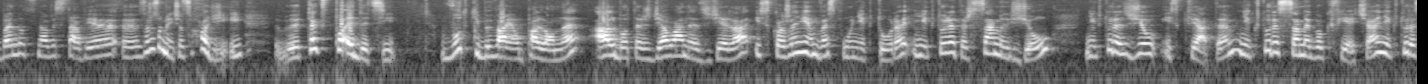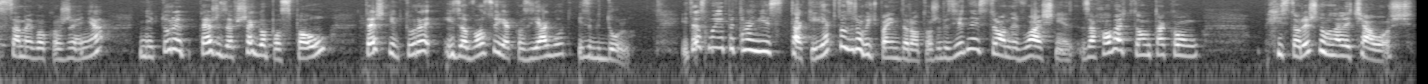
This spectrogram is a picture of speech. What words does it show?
będąc na wystawie, zrozumieć o co chodzi. I tekst po edycji. Wódki bywają palone albo też działane z ziela i z korzeniem wespół niektóre i niektóre też z samych ziół, niektóre z ziół i z kwiatem, niektóre z samego kwiecia, niektóre z samego korzenia, niektóre też ze wszego pospołu, też niektóre i z owocu jako z jagód i z gdul. I teraz moje pytanie jest takie, jak to zrobić Pani Doroto, żeby z jednej strony właśnie zachować tą taką historyczną naleciałość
